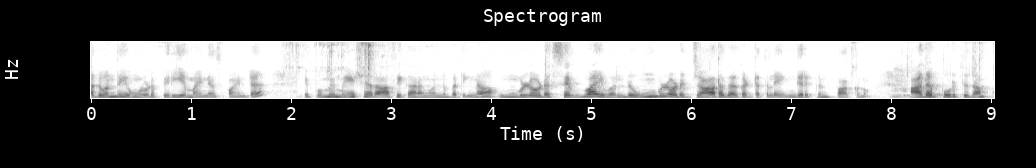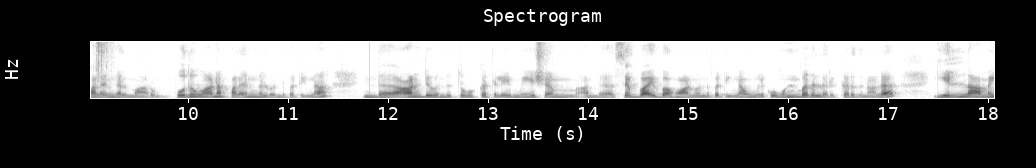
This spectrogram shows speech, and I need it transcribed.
அது வந்து இவங்களோட பெரிய மைனஸ் பாயிண்ட்டு எப்போவுமே மேஷ ராசிக்காரங்க வந்து பார்த்திங்கன்னா உங்களோட செவ்வாய் வந்து உங்களோட ஜாதக கட்டத்தில் எங்கே இருக்குன்னு பார்க்கணும் அதை பொறுத்து தான் பலன்கள் மாறும். பொதுவான பலன்கள் வந்து பார்த்திங்கன்னா இந்த ஆண்டு வந்து துவக்கத்திலே மேஷம் அந்த செவ்வாய் பகவான் வந்து பார்த்திங்கன்னா உங்களுக்கு ஒன்பதில் இருக்கிறதுனால எல்லாமே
